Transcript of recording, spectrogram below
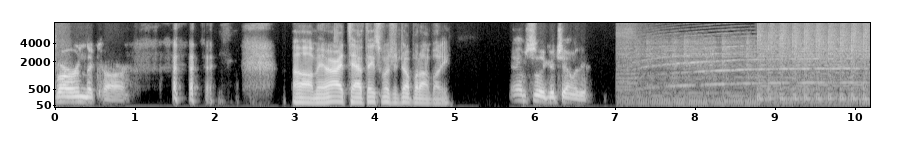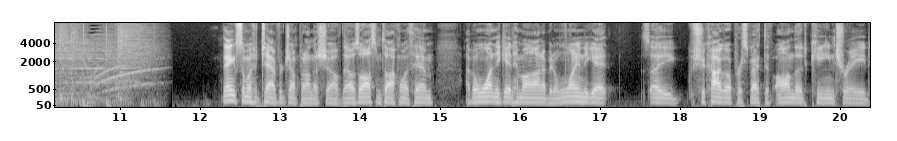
Burn the car. Oh man. All right, Tab. Thanks so much for jumping on, buddy. Absolutely good chatting with you. Thanks so much to Tab for jumping on the show. That was awesome talking with him. I've been wanting to get him on. I've been wanting to get a Chicago perspective on the Kane trade.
